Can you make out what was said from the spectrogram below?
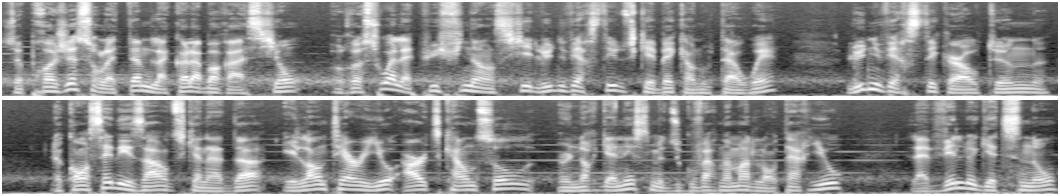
Ce projet sur le thème de la collaboration reçoit l'appui financier de l'Université du Québec en Outaouais, l'Université Carleton, le Conseil des arts du Canada et l'Ontario Arts Council, un organisme du gouvernement de l'Ontario, la ville de Gatineau,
